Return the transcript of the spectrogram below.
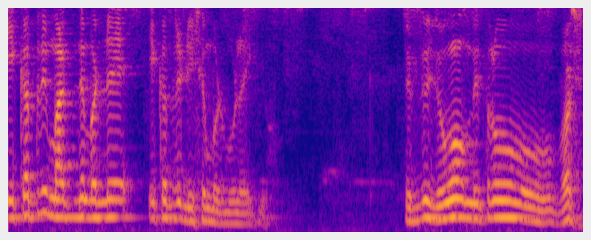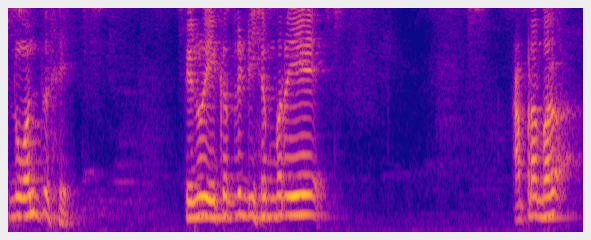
એકત્રીસ માર્ચને બદલે એકત્રીસ ડિસેમ્બર બોલાઈ ગયું. મેં કીધું, જુઓ મિત્રો, વર્ષનો અંત છે. પેલું એકત્રીસ ડિસેમ્બર એ આપણા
